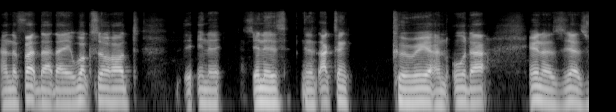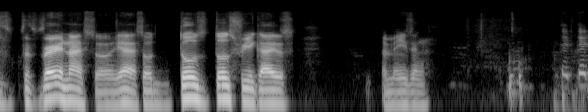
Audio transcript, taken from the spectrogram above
and the fact that, that he worked so hard in a in his in his acting career and all that. You know, it's, yeah, it's v- very nice. So yeah, so those those three guys, amazing. Good, good.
